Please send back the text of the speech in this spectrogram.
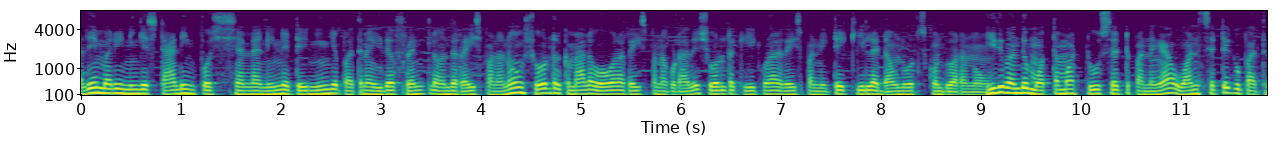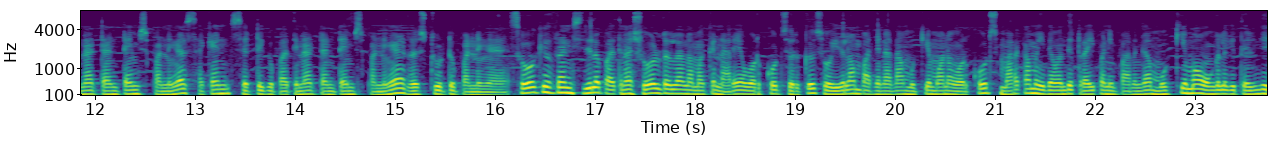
அதே மாதிரி நீங்கள் ஸ்டாண்டிங் பொசிஷனில் நின்றுட்டு நீங்கள் பார்த்தீங்கன்னா இதை ஃப்ரண்ட்டில் வந்து ரைஸ் பண்ணணும். ஷோல்டருக்கு மேலே ஓவராக ரைஸ் பண்ணக்கூடாது. ஷோல்டருக்கு ஈக்குவலாக ரைஸ் பண்ணிவிட்டு கீழே டவுன்வர்ட்ஸ் கொண்டு வரணும். இது வந்து மொத்தமாக டூ செட் பண்ணுங்கள் ஒன் செட்டுக்கு பார்த்தீங்கன்னா டென் டைம்ஸ் பண்ணுங்கள் செகண்ட் செட்டுக்கு பார்த்தீங்கன்னா டென் டைம்ஸ் பண்ணுங்கள் ரெஸ்ட் விட்டு பண்ணுங்கள் ஸோ ஓகே ஃப்ரெண்ட்ஸ் இதில் பார்த்தீங்கன்னா ஷோல்டரில் நமக்கு நிறைய ஒர்க் அவுட்ஸ் இருக்குது ஸோ இதெல்லாம் பார்த்தீங்கன்னா தான் முக்கியமான ஒர்க் அவுட்ஸ் மறக்காமல் இதை வந்து ட்ரை பண்ணி பாருங்கள் முக்கியமாக உங்களுக்கு தெரிஞ்ச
